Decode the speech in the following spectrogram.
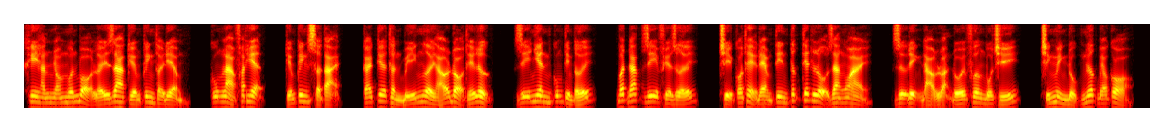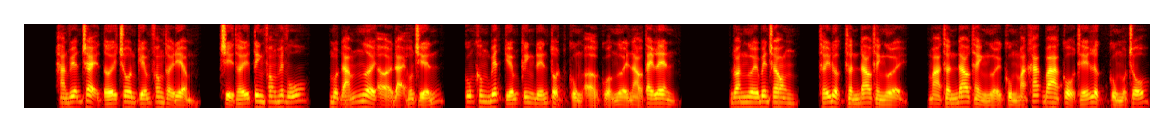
Khi hắn nhóm muốn bỏ lấy ra kiếm kinh thời điểm, cũng là phát hiện, kiếm kinh sở tại, cái kia thần bí người áo đỏ thế lực, dĩ nhiên cũng tìm tới, bất đắc di phía dưới, chỉ có thể đem tin tức tiết lộ ra ngoài, dự định đảo loạn đối phương bố trí, chính mình đục nước béo cỏ hàn viễn chạy tới trôn kiếm phong thời điểm, chỉ thấy tinh phong huyết vũ, một đám người ở đại hôn chiến, cũng không biết kiếm kinh đến tột cùng ở của người nào tay lên. Đoàn người bên trong, thấy được thần đao thành người, mà thần đao thành người cùng mặt khác ba cổ thế lực cùng một chỗ,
